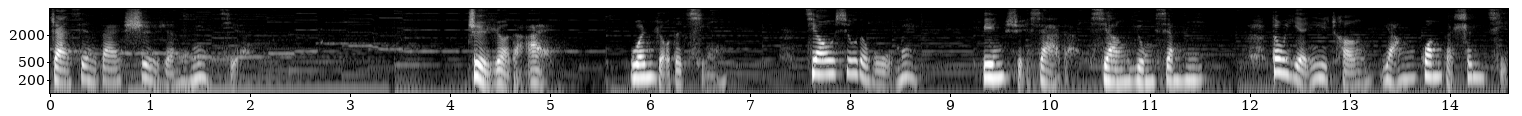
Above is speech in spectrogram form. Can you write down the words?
展现在世人的面前。炙热的爱，温柔的情，娇羞的妩媚，冰雪下的相拥相依，都演绎成阳光的深情。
